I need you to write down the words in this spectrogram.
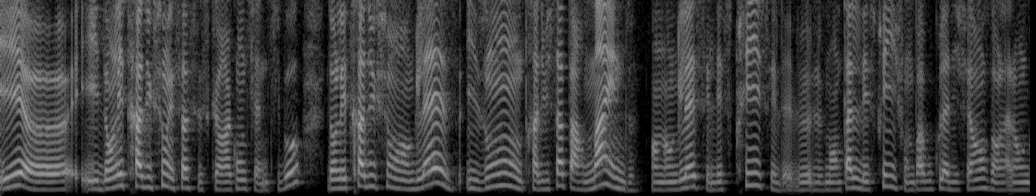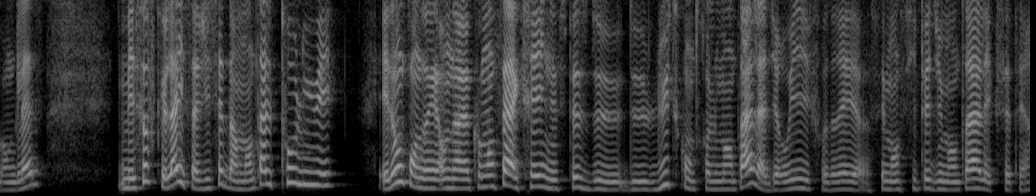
Euh, et, dans les traductions, et ça c'est ce que raconte Yann Thibault, dans les traductions anglaises, ils ont traduit ça par mind. En anglais, c'est l'esprit, c'est le, mental, l'esprit, ils font pas beaucoup la différence dans la langue anglaise. Mais sauf que là, il s'agissait d'un mental pollué. Et donc, on a, commencé à créer une espèce de, lutte contre le mental, à dire oui, il faudrait euh, s'émanciper du mental, etc.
